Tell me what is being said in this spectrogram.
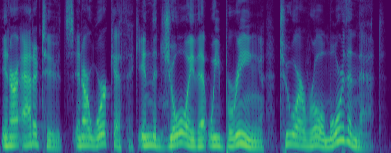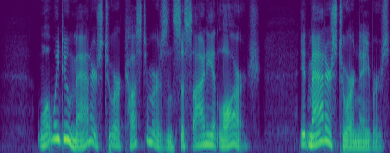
in our attitudes, in our work ethic, in the joy that we bring to our role. More than that, what we do matters to our customers and society at large. It matters to our neighbors.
